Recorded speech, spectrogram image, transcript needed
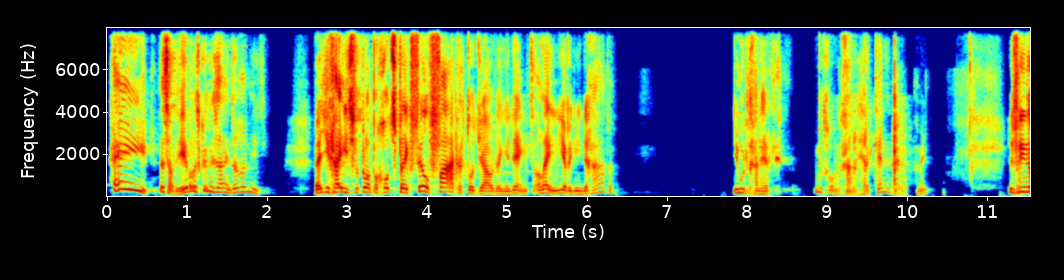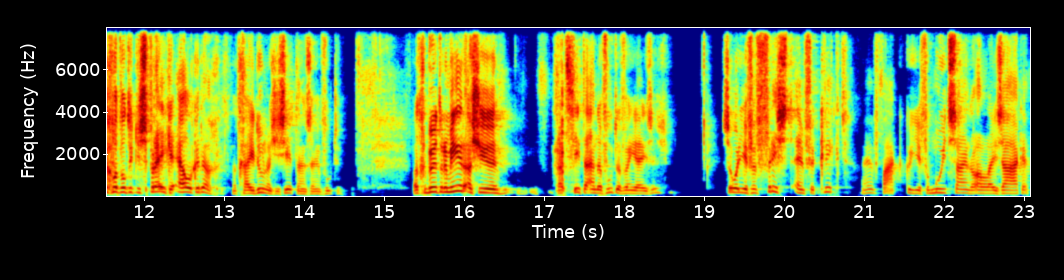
Hé, hey, dat zou de Heer wel eens kunnen zijn, toch of niet? Weet je, ga je iets verklappen, God spreekt veel vaker tot jou dan je denkt, alleen je hebt het niet in de gaten. Je moet het gaan herkennen. Je moet gewoon gaan herkennen. Amen. Dus vrienden, God wil tot je spreken, elke dag. Dat ga je doen als je zit aan zijn voeten. Wat gebeurt er meer als je gaat zitten aan de voeten van Jezus? Zo word je verfrist en verkwikt. Vaak kun je vermoeid zijn door allerlei zaken.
